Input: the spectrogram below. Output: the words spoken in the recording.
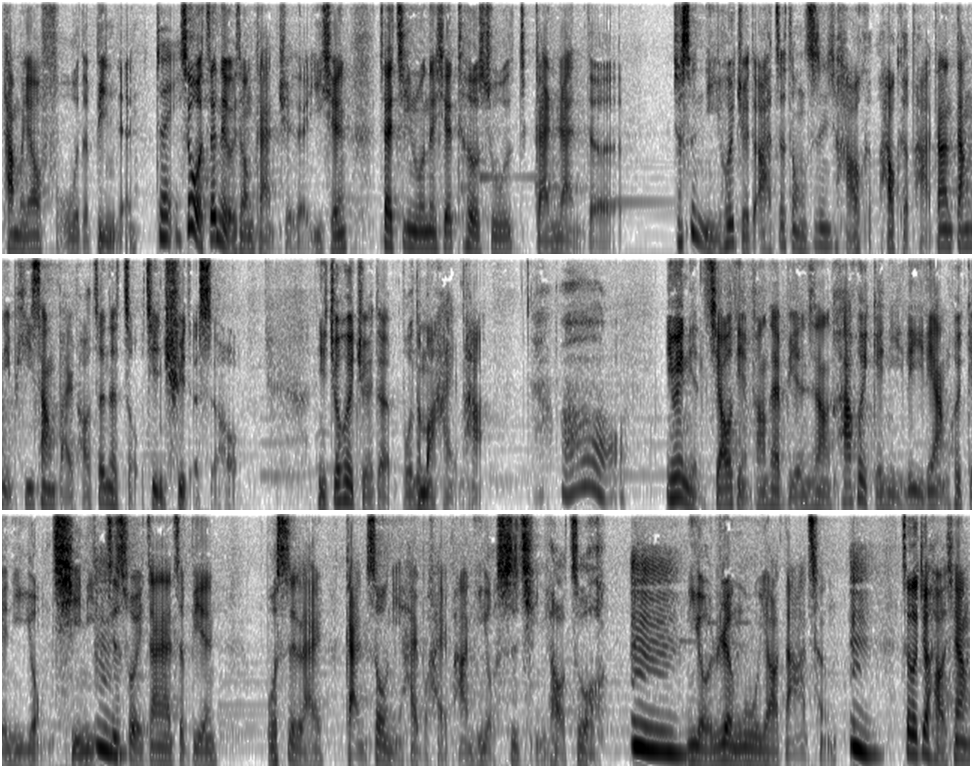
他们要服务的病人。对，所以我真的有一种感觉的。以前在进入那些特殊感染的，就是你会觉得啊，这种事情好可好可怕。但当你披上白袍，真的走进去的时候，你就会觉得不那么害怕。哦。因为你的焦点放在别人身上，他会给你力量，会给你勇气。你之所以站在这边，不是来感受你害不害怕，你有事情要做，嗯，你有任务要达成，嗯，这个就好像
